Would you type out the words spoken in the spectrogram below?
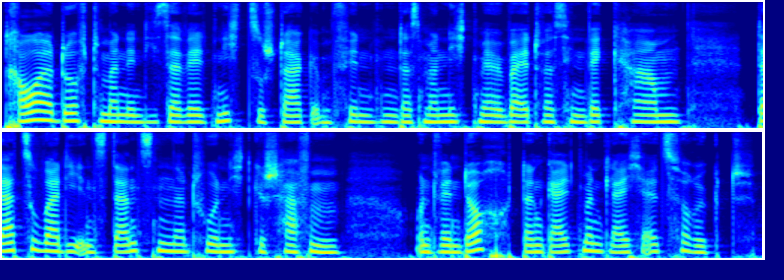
Trauer durfte man in dieser Welt nicht so stark empfinden, dass man nicht mehr über etwas hinwegkam. Dazu war die Instanzennatur nicht geschaffen, und wenn doch, dann galt man gleich als verrückt.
